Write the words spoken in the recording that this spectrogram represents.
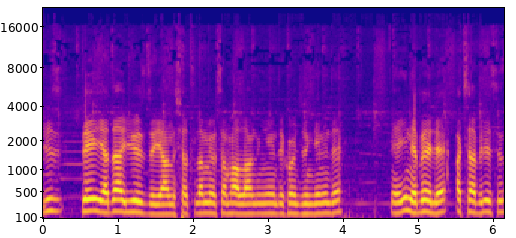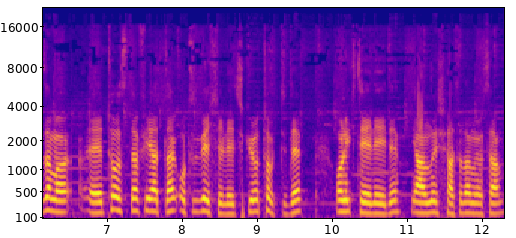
100'de ya da 100'dü yanlış hatırlamıyorsam Haaland'ın yerindeki oyuncunun geninde. E, yine böyle açabilirsiniz ama e, Tosta fiyatlar 35 TL'ye çıkıyor. Topti'de 12 TL'ydi. Yanlış hatırlamıyorsam.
